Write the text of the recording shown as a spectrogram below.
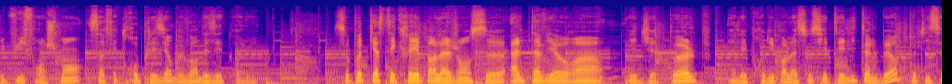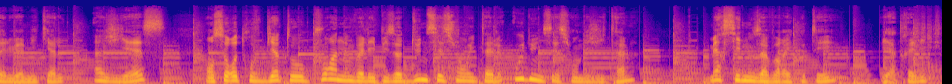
Et puis franchement, ça fait trop plaisir de voir des étoiles. Ce podcast est créé par l'agence euh, Altavia Aura et JetPulp. Elle est produite par la société Little Bird. Petit salut amical à JS. On se retrouve bientôt pour un nouvel épisode d'une session retail ou d'une session digitale. Merci de nous avoir écoutés et à très vite.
